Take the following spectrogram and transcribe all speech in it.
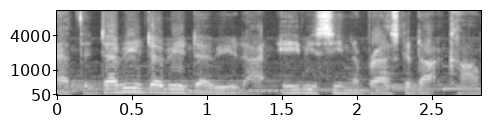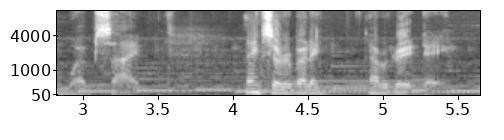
at the www.abcnebraska.com website. Thanks, everybody. Have a great day.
